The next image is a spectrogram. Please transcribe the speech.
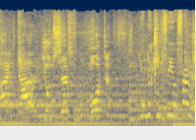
Agda, Josef, Morten. You're looking for your family.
